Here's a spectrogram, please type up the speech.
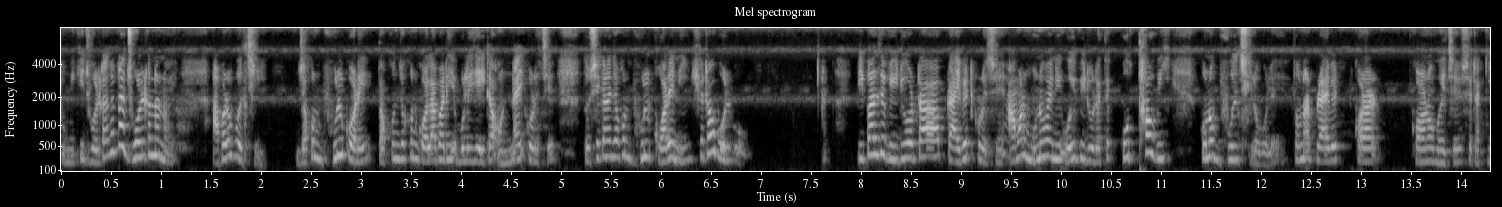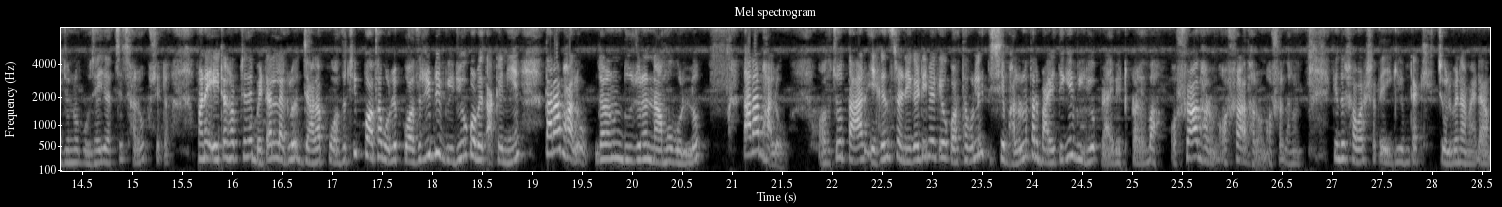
তুমি কি ঝোলটা না ঝোলটা না নয়? আবারও বলছি, যখন ভুল করে, তখন যখন গলা বাড়িয়ে বলি যে এটা অন্যায় করেছে, তো সেখানে যখন ভুল করেনি, সেটাও বলব। পিপাল যে ভিডিওটা প্রাইভেট করেছে, আমার মনে হয়নি ওই ভিডিওটাতে কোথাও কোনো ভুল ছিল বলে। তোমার প্রাইভেট করার করানো হয়েছে, সেটা কী জন্য বোঝাই যাচ্ছে, ছাড়ুক সেটা। মানে এটা সবচেয়ে বেটার লাগল, যারা পজিটিভ কথা বলে পজিটিভলি ভিডিও করবে তাকে নিয়ে, তারা ভালো। যেমন দুজনের নামও বলল, তারা ভালো। অথচ তার এগেনস্টে নেগেটিভে কেউ কথা বলে, সে ভালো না, তার বাড়ি থেকে ভিডিও প্রাইভেট করে। বাহ, অসাধারণ অসাধারণ অসাধারণ। কিন্তু সবার সাথে এই গেমটা চলবে না ম্যাডাম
